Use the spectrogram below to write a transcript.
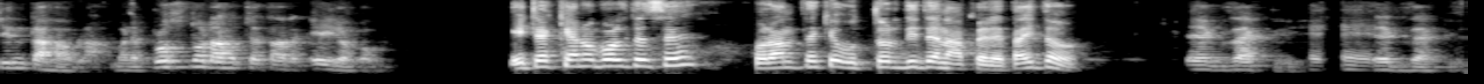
চিন্তা ভাবনা মানে প্রশ্নটা হচ্ছে তার এই রকম। এটা কেন বলতেছে? কোরআন থেকে উত্তর দিতে না পেরে তাই তো? এক্স্যাক্টলি এক্স্যাক্টলি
